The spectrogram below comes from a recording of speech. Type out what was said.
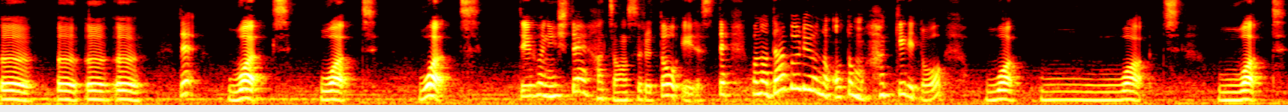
う、う、う。で、what, what, what? っていう風にして発音するといいです。で、この W の音もはっきりと what, what, what,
